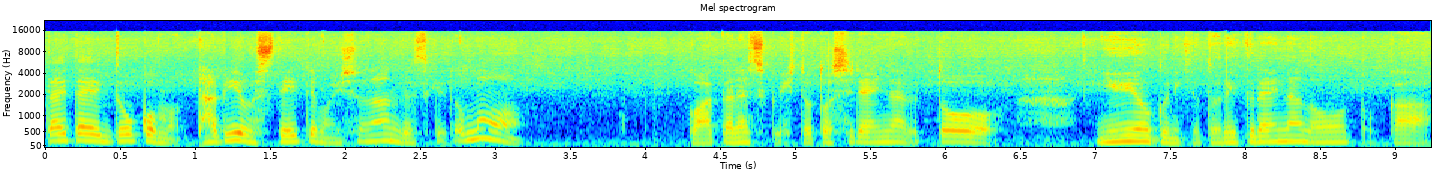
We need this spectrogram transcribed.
だいたいどこも旅をしていても一緒なんですけどもこう新しく人と知り合いになると「ニューヨークに来てどれくらいなの?」とか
